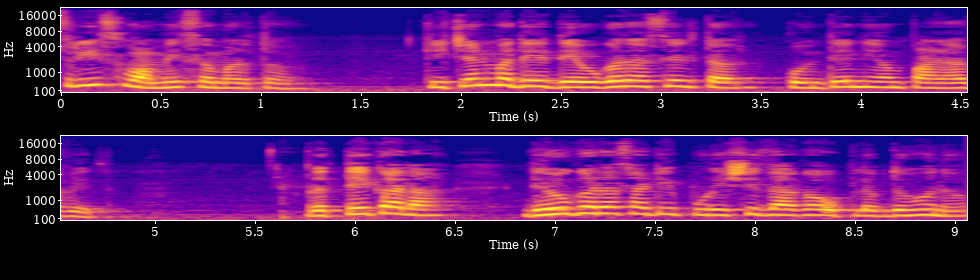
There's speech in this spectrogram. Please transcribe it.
श्री स्वामी समर्थ. किचनमध्ये देवघर असेल तर कोणते नियम पाळावेत? प्रत्येकाला देवघरासाठी पुरेशी जागा उपलब्ध होणं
